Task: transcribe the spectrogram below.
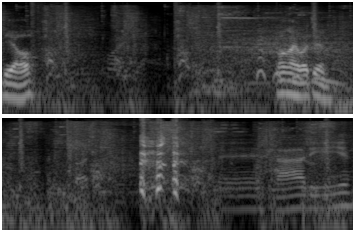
เดี๋ยว ว่าไงวะเจมส์ลาเดียน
